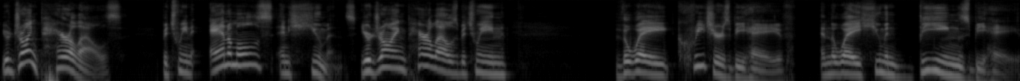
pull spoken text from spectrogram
You're drawing parallels between animals and humans. You're drawing parallels between the way creatures behave and the way human beings behave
